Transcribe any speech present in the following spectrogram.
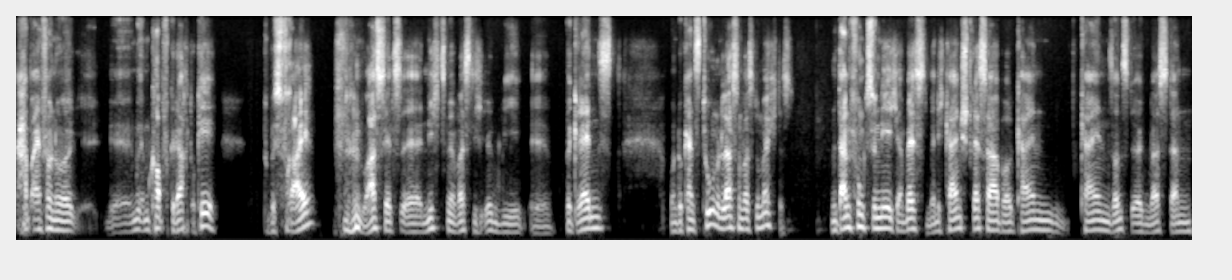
habe einfach nur äh, im Kopf gedacht, okay, du bist frei, du hast jetzt äh, nichts mehr, was dich irgendwie äh, begrenzt und du kannst tun und lassen, was du möchtest. Und dann funktioniere ich am besten. Wenn ich keinen Stress habe und keinen kein sonst irgendwas, dann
